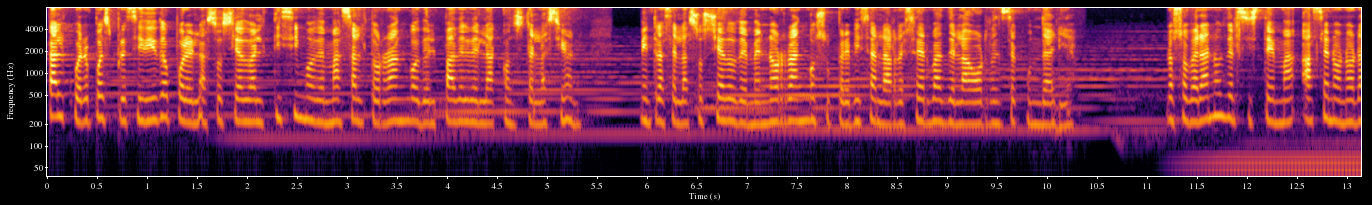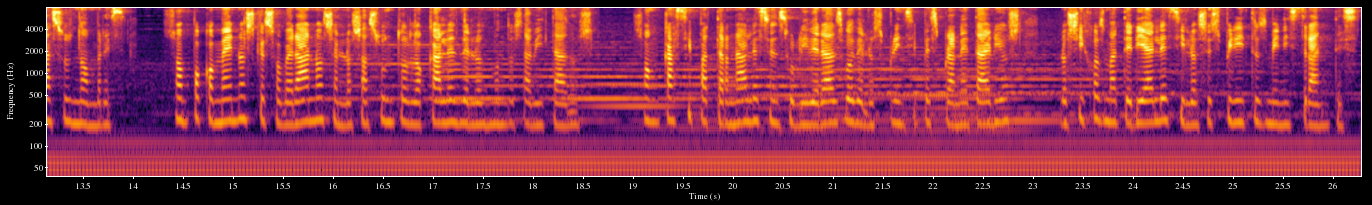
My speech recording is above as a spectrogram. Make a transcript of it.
Tal cuerpo es presidido por el asociado altísimo de más alto rango del padre de la constelación, mientras el asociado de menor rango supervisa las reservas de la orden secundaria. Los soberanos del sistema hacen honor a sus nombres, son poco menos que soberanos en los asuntos locales de los mundos habitados. Son casi paternales en su liderazgo de los príncipes planetarios, los hijos materiales y los espíritus ministrantes.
